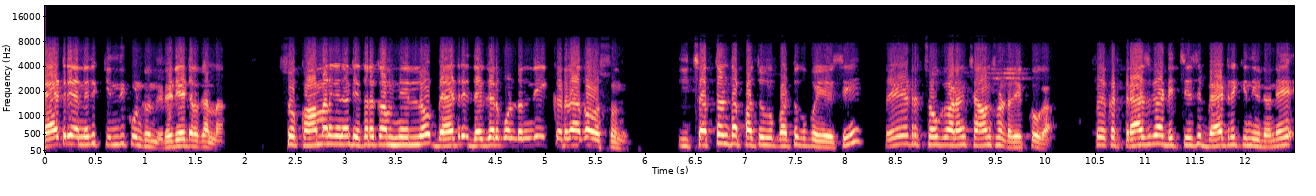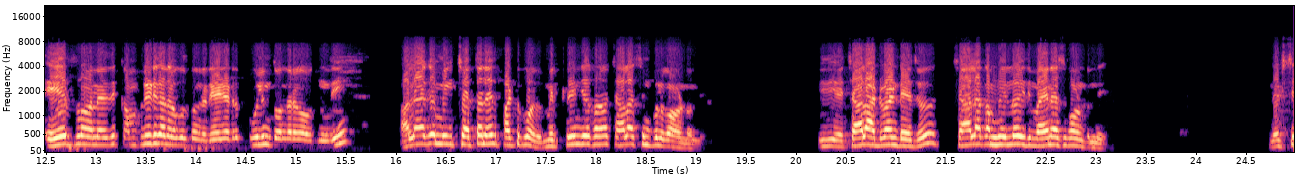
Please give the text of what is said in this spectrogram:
బ్యాటరీ అనేది కిందికి ఉంటుంది రేడియేటర్ కన్నా. సో కామన్గా ఏంటంటే ఇతర కంపెనీల్లో బ్యాటరీ దగ్గరకు ఉంటుంది ఇక్కడ దాకా వస్తుంది. ఈ చెత్త అంతా పట్టుకు పట్టుకుపోయేసి రేడియేటర్ చౌక్ కావడానికి ఛాన్స్ ఉంటుంది ఎక్కువగా. సో ఇక్కడ ట్రాష్ గార్డ్ ఇచ్చేసి బ్యాటరీ కింది ఎయిర్ ఫ్లో అనేది కంప్లీట్గా తగ్గుతుంది రేడియేటర్ కూలింగ్ తొందరగా అవుతుంది. అలాగే మీకు చెత్త అనేది పట్టుకోదు మీరు క్లీన్ చేసుకోవడం చాలా సింపుల్గా ఉంటుంది. ఇది చాలా అడ్వాంటేజ్ చాలా కంపెనీల్లో ఇది మైనస్గా ఉంటుంది. నెక్స్ట్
